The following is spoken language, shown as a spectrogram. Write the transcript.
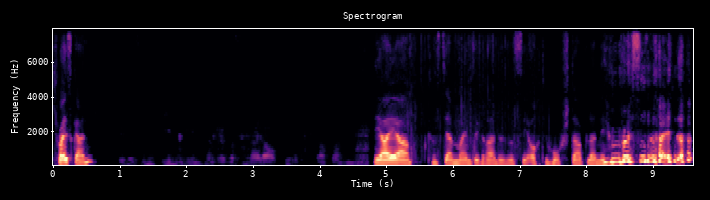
Ich weiß gar nicht. Wir müssen ihn nehmen. Ne? Wir müssen leider auch die Hochstapler nehmen. Ja, ja. Christian meinte gerade, dass sie auch die Hochstapler nehmen müssen, leider.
